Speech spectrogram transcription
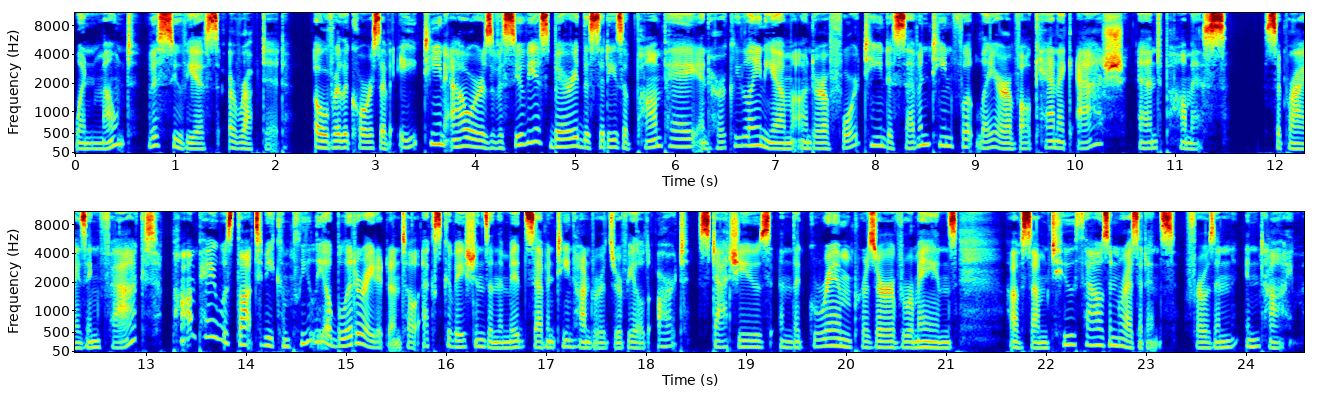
when Mount Vesuvius erupted. Over the course of 18 hours, Vesuvius buried the cities of Pompeii and Herculaneum under a 14 to 17 foot layer of volcanic ash and pumice. Surprising fact Pompeii was thought to be completely obliterated until excavations in the mid 1700s revealed art, statues, and the grim preserved remains of some 2,000 residents frozen in time.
